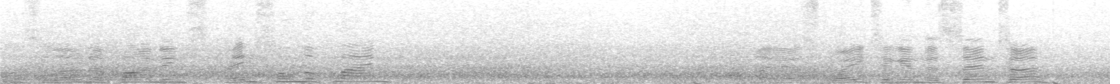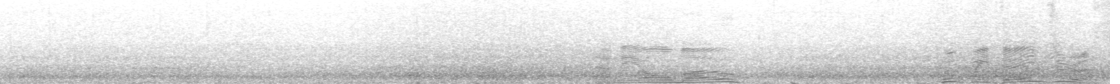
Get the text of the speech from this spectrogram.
Barcelona finding space on the flank. Players waiting in the centre. Dani Olmo. Could be dangerous.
